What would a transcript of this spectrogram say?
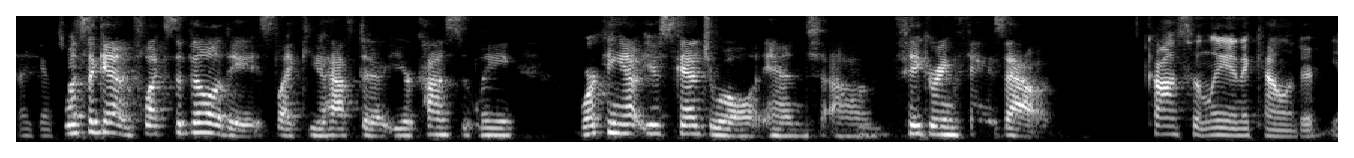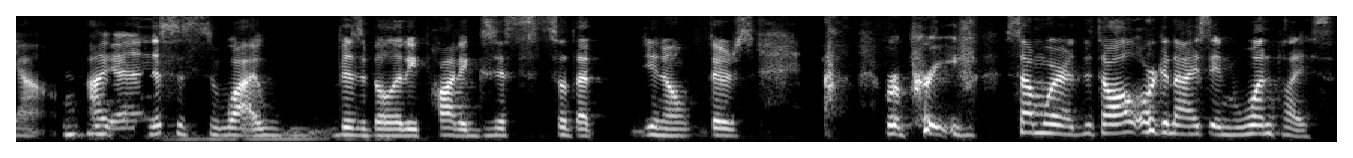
I guess once again, flexibility. It's like you have to, you're constantly working out your schedule and um, figuring things out. Constantly in a calendar. Yeah. Mm-hmm. I, and this is why Visibility Pod exists so that, you know, there's reprieve somewhere that's all organized in one place.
